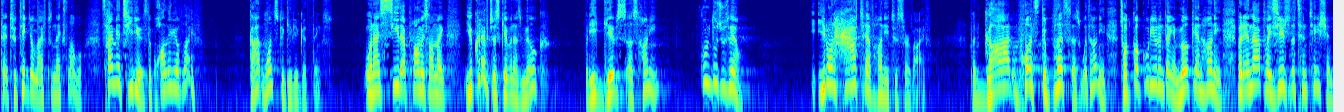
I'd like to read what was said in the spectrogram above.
To take your life to next level. 삶의 질이에요. It's the quality of life. God wants to give you good things. When I see that promise, I'm like, you could have just given us milk, but He gives us honey. 꿀도 주세요. You don't have to have honey to survive. But God wants to bless us with honey. 젖과 꿀이 흐른 땅에 milk and honey. But in that place, here's the temptation.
